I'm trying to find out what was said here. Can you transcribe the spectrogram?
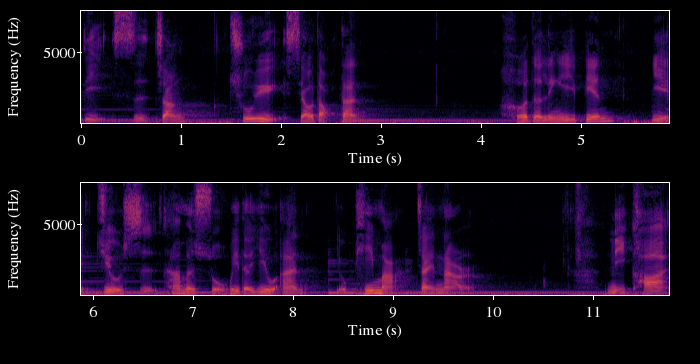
第四章出狱小捣蛋。河的另一边，也就是他们所谓的右岸，有匹马在那儿。你看，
